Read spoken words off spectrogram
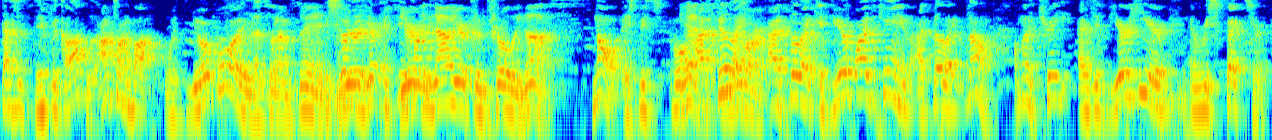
That's a different kalapu. I'm talking about with your boys. That's what I'm saying. If you're- You're, if you're you're- coming- now you're controlling us. no, if it's well, Yes, I feel like are. I feel like if your wife came, I feel like no, I'm gonna treat as if you're here and respect her.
